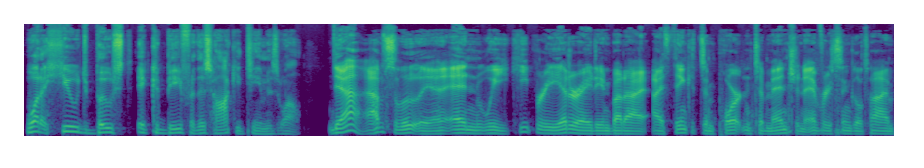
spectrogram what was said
what a huge boost it could be for this hockey team as well. Yeah, absolutely. And, and we keep reiterating, but I, I think it's important to mention every single time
